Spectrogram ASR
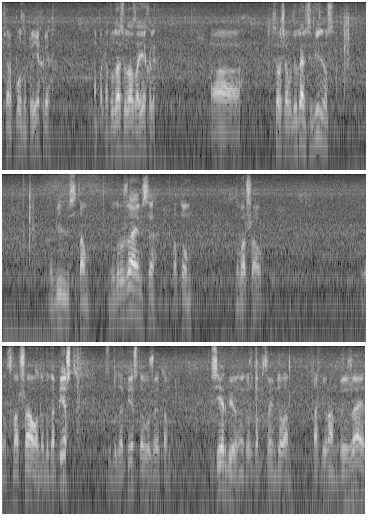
Вчера поздно приехали. А пока туда-сюда заехали. все, сейчас выдвигаемся в Вильнюс. В Вильнюсе там выгружаемся. Потом на Варшаву. Вот, с Варшавы на Будапешт. С Будапешта уже там в Сербию. Ну, это уже там по своим делам. Так, Юран выезжает.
